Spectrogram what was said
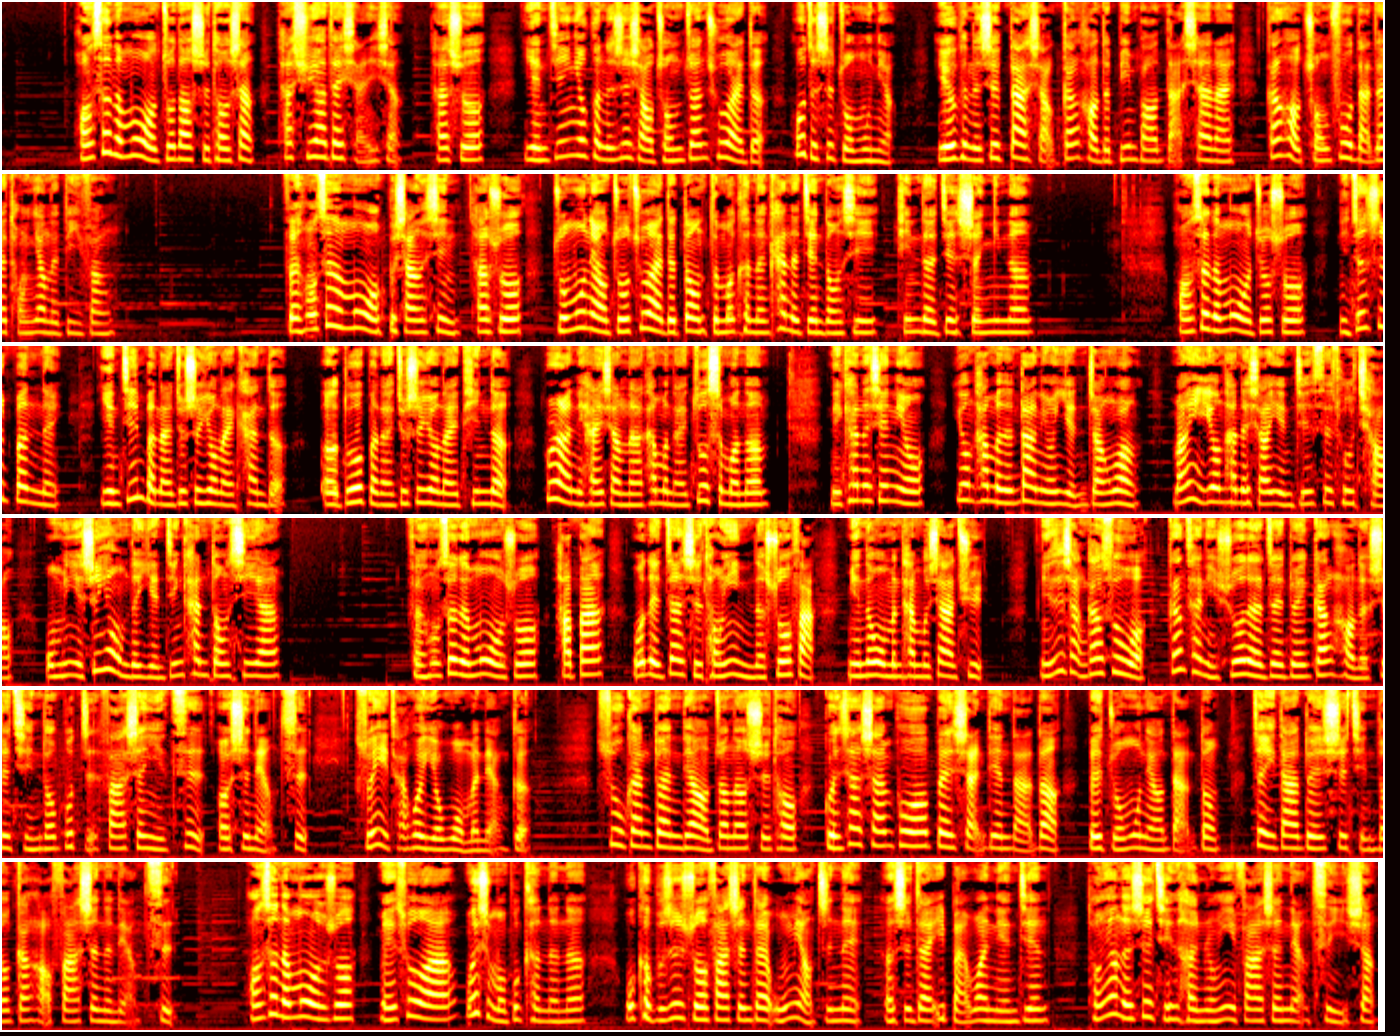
黄色的木偶坐到石头上，他需要再想一想。他说：“眼睛有可能是小虫钻出来的，或者是啄木鸟，也有可能是大小刚好的冰雹打下来，刚好重复打在同样的地方。”粉红色的木偶不相信，他说：“啄木鸟啄出来的洞，怎么可能看得见东西、听得见声音呢？”黄色的木偶就说：“你真是笨呢！眼睛本来就是用来看的，耳朵本来就是用来听的，不然你还想拿它们来做什么呢？你看那些牛，用它们的大牛眼张望；蚂蚁用它的小眼睛四处瞧。我们也是用我们的眼睛看东西呀。”粉红色的木偶说：“好吧，我得暂时同意你的说法，免得我们谈不下去。你是想告诉我，刚才你说的这堆刚好的事情都不止发生一次，而是两次，所以才会有我们两个：树干断掉，撞到石头，滚下山坡，被闪电打到，被啄木鸟打动，这一大堆事情都刚好发生了两次。”黄色的木偶说：“没错啊，为什么不可能呢？”我可不是说发生在五秒之内，而是在一百万年间，同样的事情很容易发生两次以上。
